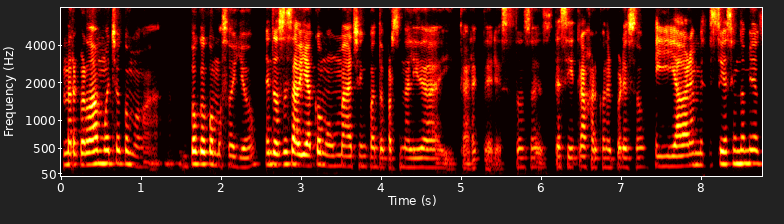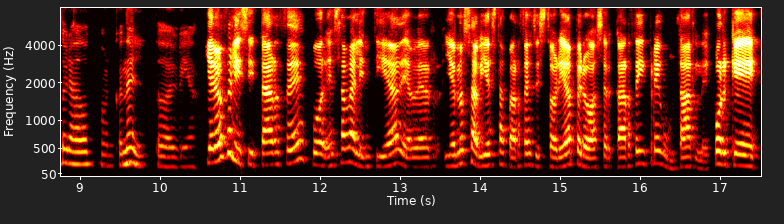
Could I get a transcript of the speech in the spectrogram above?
Me recordaba mucho como un poco como soy yo. Entonces había como un match en cuanto a personalidad y caracteres. Entonces decidí trabajar con él por eso. Y ahora me estoy haciendo mi doctorado con, con él todavía. Quiero felicitarte por esa valentía de haber, yo no sabía esta parte de tu historia, pero acercarte y preguntarle. Porque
